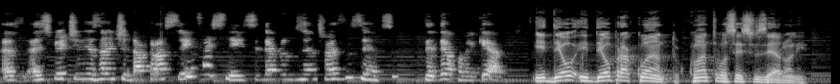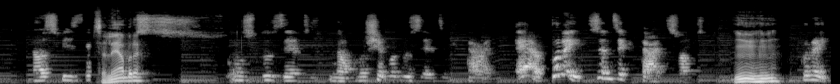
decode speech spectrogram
As fertilizante dá para 100, faz 100. Se der para 200, faz 200. Entendeu como é que é? E deu, e deu para quanto? Quanto vocês fizeram ali? Nós fizemos. Você lembra? Uns 200. Não, não chegou a 200 hectares. É, por aí, 200 hectares, vamos. Uhum. Por aí.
